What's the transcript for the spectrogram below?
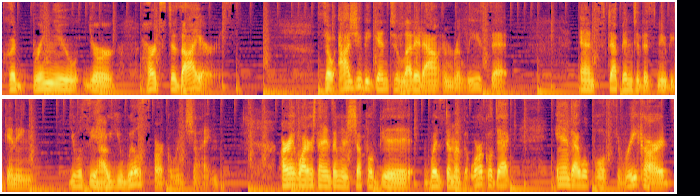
could bring you your heart's desires. So as you begin to let it out and release it and step into this new beginning, you will see how you will sparkle and shine. All right, water signs, I'm going to shuffle the wisdom of the oracle deck and I will pull three cards.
